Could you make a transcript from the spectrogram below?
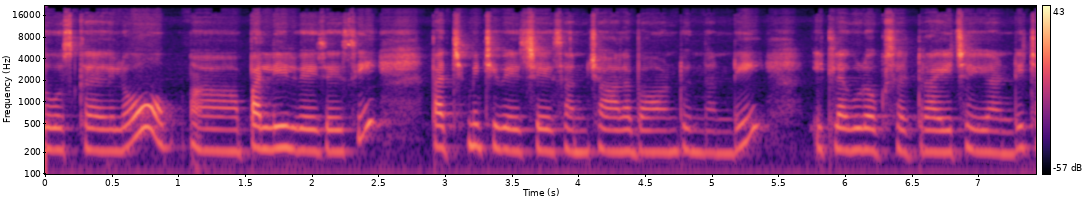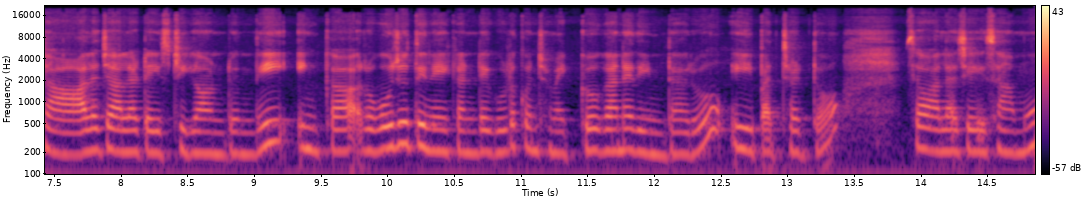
దోసకాయలో పల్లీలు వేసేసి పచ్చిమిర్చి వేసి చేశాను చాలా బాగుంటుందండి. ఇట్లా కూడా ఒకసారి ట్రై చేయండి చాలా చాలా టేస్టీగా ఉంటుంది. ఇంకా రోజు తినే కంటే కూడా కొంచెం ఎక్కువగానే తింటారు ఈ పచ్చడితో. సో అలా చేసాము.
